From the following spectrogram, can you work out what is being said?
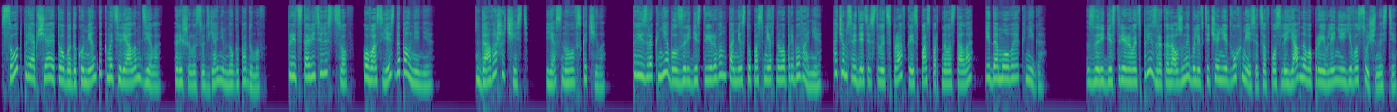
Суд приобщает оба документа к материалам дела, решила судья, немного подумав. Представитель истцов, у вас есть дополнение? Да, Ваша честь. Я снова вскочила. Призрак не был зарегистрирован по месту посмертного пребывания, о чем свидетельствует справка из паспортного стола и домовая книга. Зарегистрировать призрака должны были в течение двух месяцев после явного проявления его сущности,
